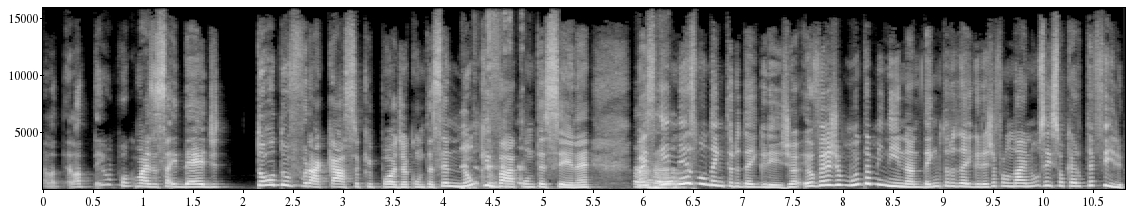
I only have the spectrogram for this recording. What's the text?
ela, ela tem um pouco mais essa ideia de todo fracasso que pode acontecer, não que vai acontecer, né? Mas uhum. e mesmo dentro da igreja? Eu vejo muita menina dentro da igreja falando, ai, não sei se eu quero ter filho.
